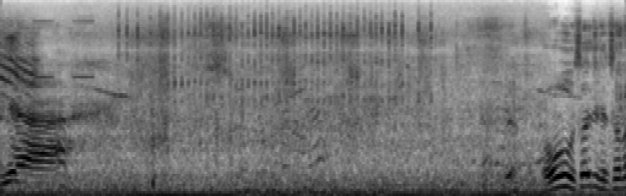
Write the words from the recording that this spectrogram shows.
이야. 오, 사이즈 괜찮아.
